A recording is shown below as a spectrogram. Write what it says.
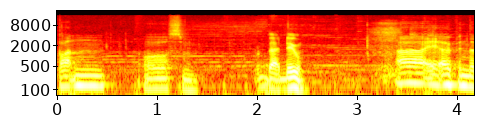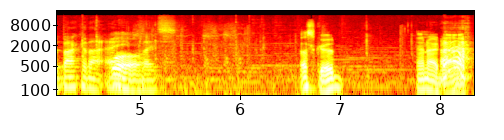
Button. Awesome. What did that do? Uh, it opened the back of that A Whoa. place. That's good. And I died. Ah!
